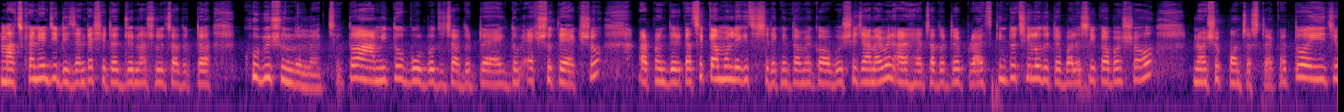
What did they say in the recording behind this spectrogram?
মাঝখানের যে ডিজাইনটা সেটার জন্য আসলে চাদরটা খুবই সুন্দর লাগছে। তো আমি তো বলব যে চাদরটা একদম একশোতে একশো। আপনাদের কাছে কেমন লেগেছে সেটা কিন্তু আমাকে অবশ্যই জানাবেন। আর হ্যাঁ চাদরটার প্রাইস কিন্তু ছিল দুটো বালিশের কাবার সহ নয়শো পঞ্চাশ টাকা। তো এই যে,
